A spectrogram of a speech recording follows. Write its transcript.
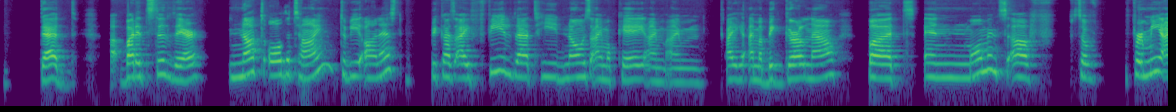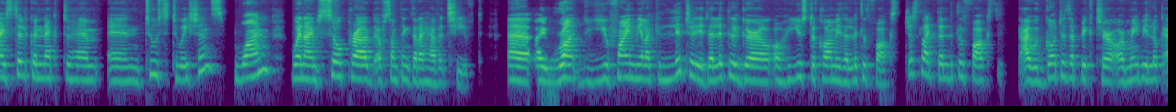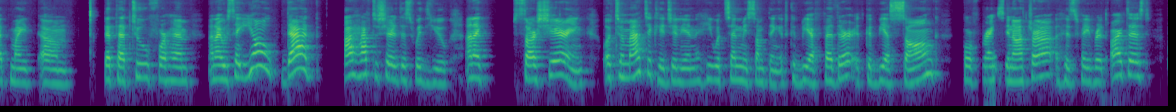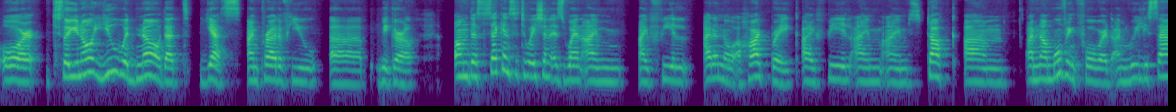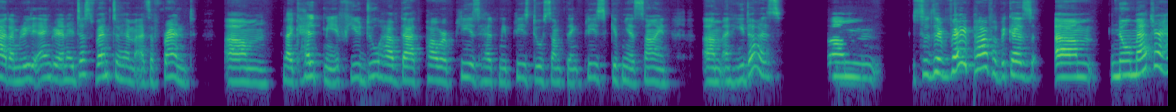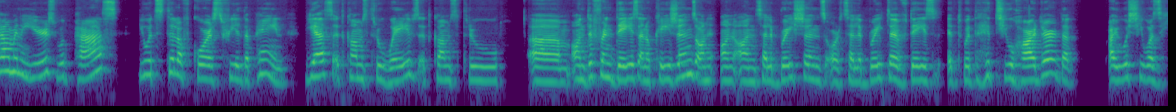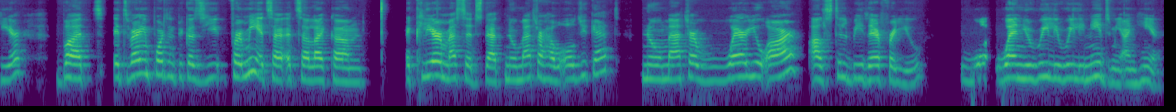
dead, Uh, but it's still there. Not all the time, to be honest, because I feel that he knows I'm okay. I'm I'm I, I'm a big girl now, but in moments of so for me, I still connect to him in two situations. One, when I'm so proud of something that I have achieved. Uh, I run, you find me like literally the little girl, or he used to call me the little fox, just like the little fox. I would go to the picture or maybe look at my um the tattoo for him, and I would say, "Yo, Dad, I have to share this with you," and I start sharing. Automatically, Jillian, he would send me something. It could be a feather, it could be a song for Frank Sinatra, his favorite artist, or so you know, you would know that yes, I'm proud of you, uh, baby girl. On the second situation is when I'm I feel I don't know a heartbreak. I feel I'm I'm stuck. Um, I'm not moving forward. I'm really sad. I'm really angry, and I just went to him as a friend. Um, like help me if you do have that power. Please help me. Please do something. Please give me a sign. Um, and he does. Um, so they're very powerful because um, no matter how many years would pass, you would still, of course, feel the pain. Yes, it comes through waves. It comes through um, on different days and occasions, on, on on celebrations or celebrative days. It would hit you harder. That I wish he was here, but it's very important because you, for me, it's a it's a like um, a clear message that no matter how old you get, no matter where you are, I'll still be there for you. When you really, really need me, I'm here.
